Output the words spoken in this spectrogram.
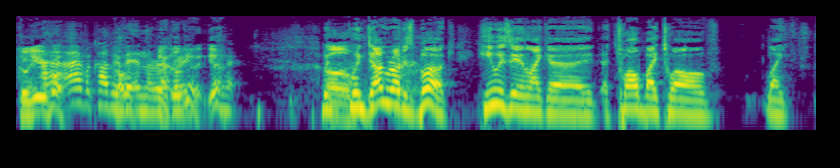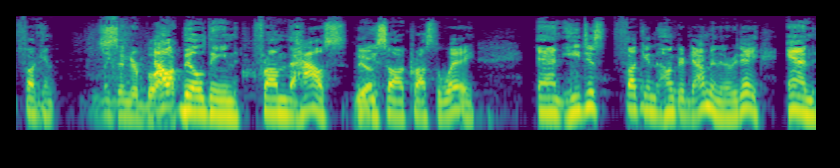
Go get your I, book. I have a copy of it in the yeah, room. go get it. Yeah. Okay. When, Um, when Doug wrote his book, he was in like a, a 12 by 12, like fucking like Cinder block. outbuilding from the house that Yeah. you saw across the way. And he just fucking hunkered down in there every day. And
